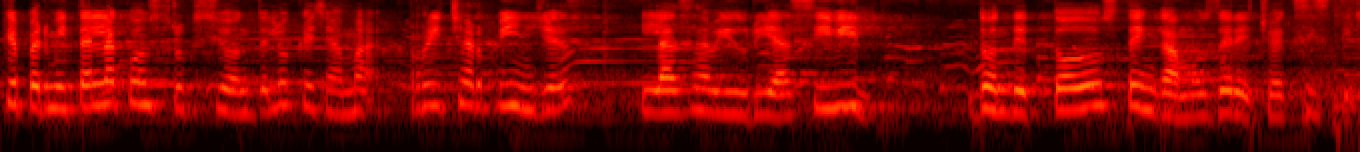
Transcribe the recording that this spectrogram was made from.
que permitan la construcción de lo que llama Richard Binges la sabiduría civil, donde todos tengamos derecho a existir.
